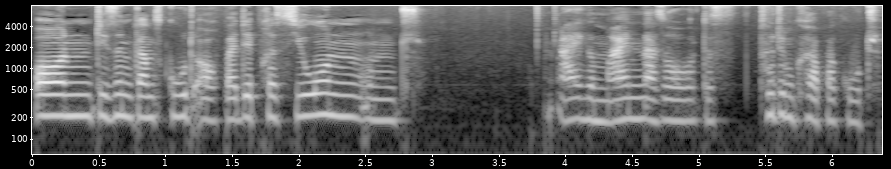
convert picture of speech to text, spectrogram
und die sind ganz gut auch bei Depressionen und allgemein, also das tut dem Körper gut.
